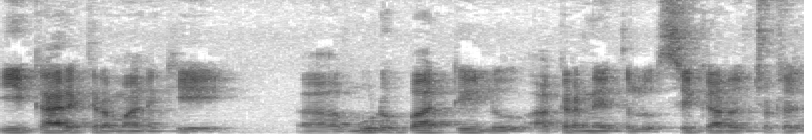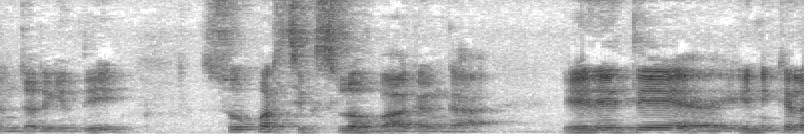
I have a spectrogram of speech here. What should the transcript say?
ఈ కార్యక్రమానికి మూడు పార్టీలు అగ్రనేతలు శ్రీకారం చుట్టడం జరిగింది. సూపర్ సిక్స్లో భాగంగా ఏదైతే ఎన్నికల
